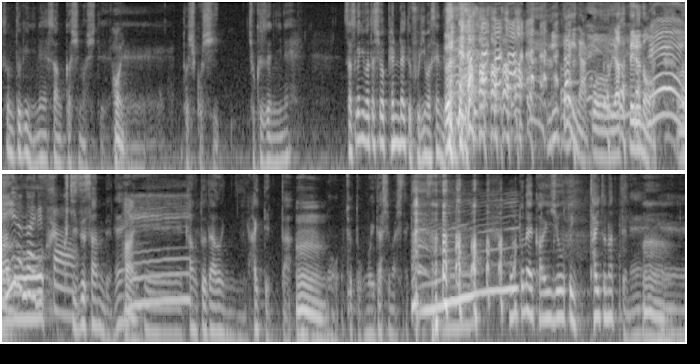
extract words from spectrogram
その時にね参加しまして、はい。えー年越し直前にねさすがに私はペンライト振りませんでした。見たいなこうやってるの、ねいいじゃないですか。口ずさんでね、はい。えー。カウントダウンに入っていったうん。のをちょっと思い出しましたけど。ですね本当ね会場と一体となってね、うん。え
